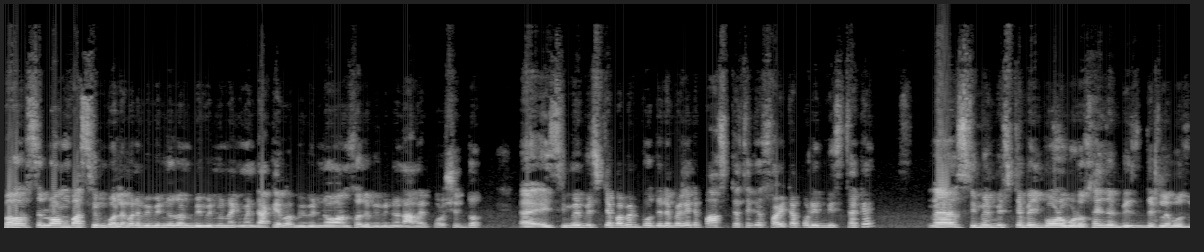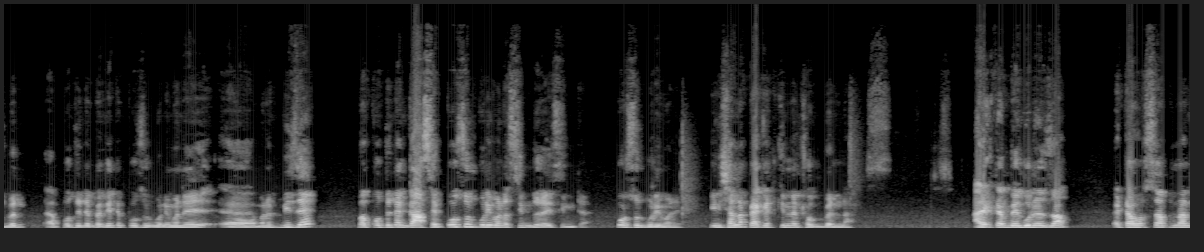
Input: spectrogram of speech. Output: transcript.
বা হচ্ছে লম্বা সিম বলে। মানে বিভিন্ন জন বিভিন্ন ডাকে বা বিভিন্ন অঞ্চলে বিভিন্ন নামে প্রসিদ্ধ। এই সিমের বীজটা পাবেন প্রতিটা প্যাকেটে পাঁচটা থেকে ছয়টা পরি বীজ থাকে। সিমের বীজটা বেশ বড় বড় সাইজের বীজ, দেখলে বুঝবেন প্রতিটা প্যাকেটে প্রচুর পরিমাণে মানে বীজে বা প্রতিটা গাছে প্রচুর পরিমাণে সিম ধরে এই সিমটা, প্রচুর পরিমাণে। ইনশাল্লাহ প্যাকেট কিনলে ঠকবেন না। আরেকটা বেগুনের জাত, এটা হচ্ছে আপনার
